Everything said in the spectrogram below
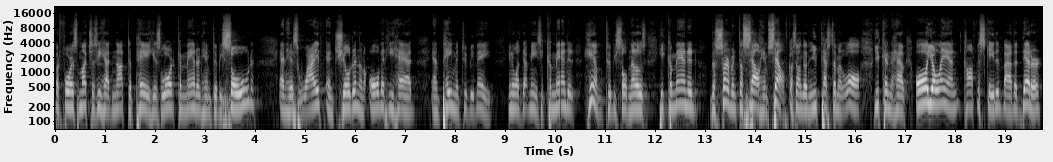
But for as much as he had not to pay, his Lord commanded him to be sold, and his wife and children and all that he had, and payment to be made. You know what that means? He commanded him to be sold. In other words, he commanded the servant to sell himself because under the New Testament law, you can have all your land confiscated by the debtor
